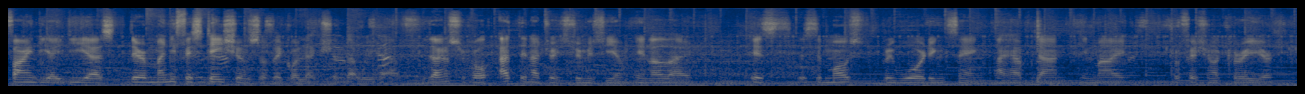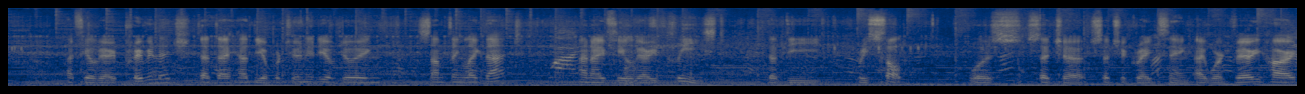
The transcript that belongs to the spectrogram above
find the ideas, they're manifestations of the collection that we have. The Dinosaur Hall at the Natural History Museum in LA is, is the most rewarding thing I have done in my professional career. I feel very privileged that I had the opportunity of doing something like that and I feel very pleased that the result was such a such a great thing. I worked very hard,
